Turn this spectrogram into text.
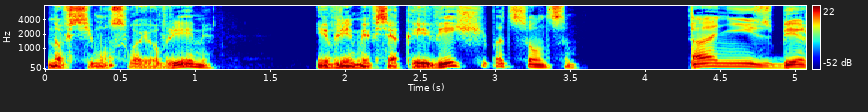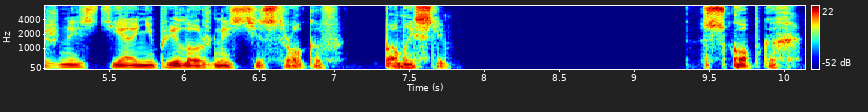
но всему свое время, и время всякой вещи под солнцем, о неизбежности, о непреложности сроков помыслим. В скобках.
